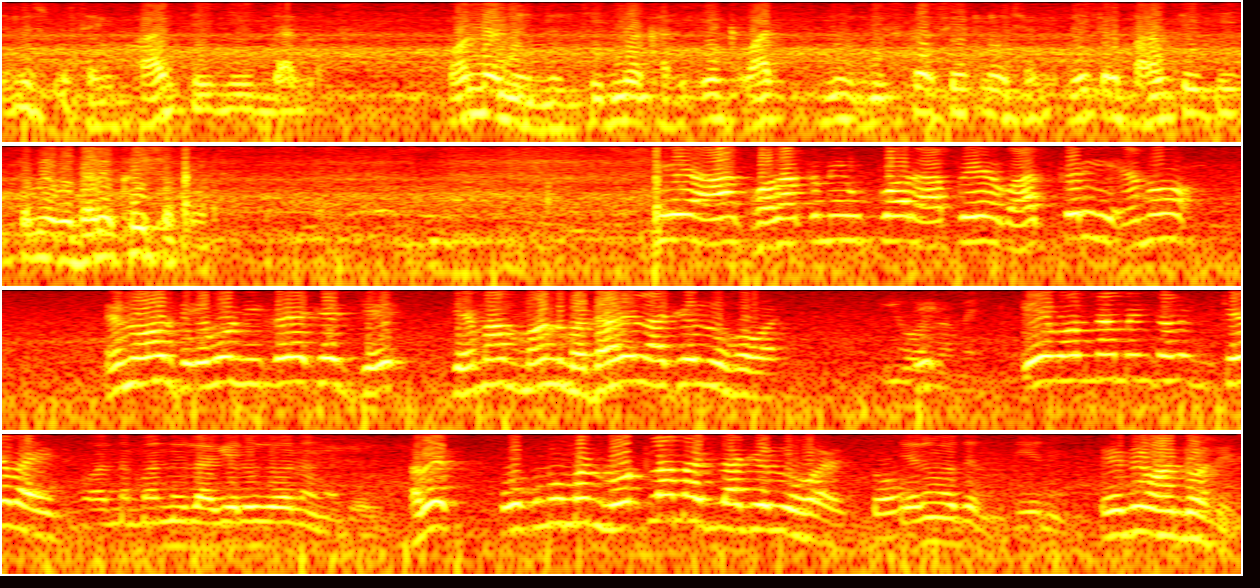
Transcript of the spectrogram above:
એટલે શું થયું ભારતીય ચીજ દાદા ચીજ ના ખાલી એક વાતનું નિષ્કર્ષ એટલો છે નહીતર ભારતીય ચીજ તમે વધારે ખાઈ શકો છો. આ ખોરાકની ઉપર આપે વાત કરી એનો એનો અર્થ એવો નીકળે કે જેમાં મન વધારે લાગેલું હોય એ ઓર્નામેન્ટલ કહેવાય મન- લાગેલું હોય હવે કોકનું મન રોટલામાં જ લાગેલું હોય તો? તેનો વાંધો નહીં. એને વાંધો નહીં.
